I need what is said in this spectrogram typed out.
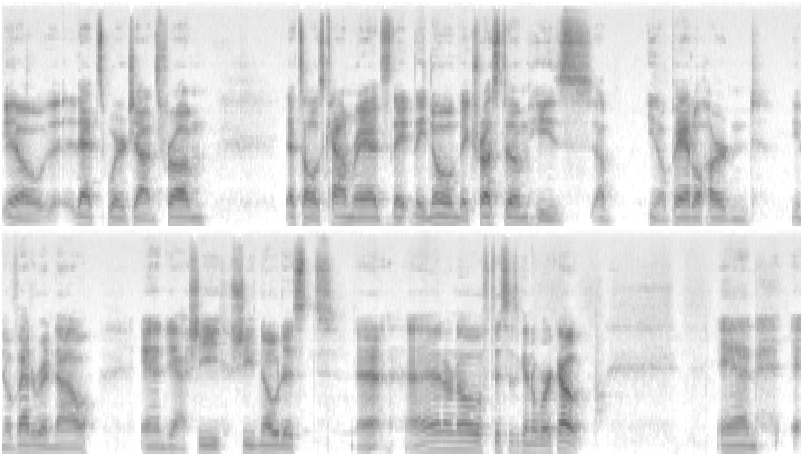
You know, that's where Jon's from. That's all his comrades. They they know him. They trust him. He's a you know battle hardened you know veteran now, and yeah, she she noticed. Eh, I don't know if this is gonna work out. And eh,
